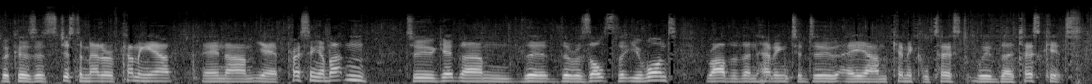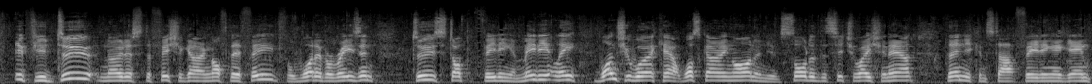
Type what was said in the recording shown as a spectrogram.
because it's just a matter of coming out and um, yeah pressing a button to get um, the, the results that you want rather than having to do a um, chemical test with the test kits. If you do notice the fish are going off their feed for whatever reason, do stop feeding immediately. Once you work out what's going on and you've sorted the situation out, then you can start feeding again.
